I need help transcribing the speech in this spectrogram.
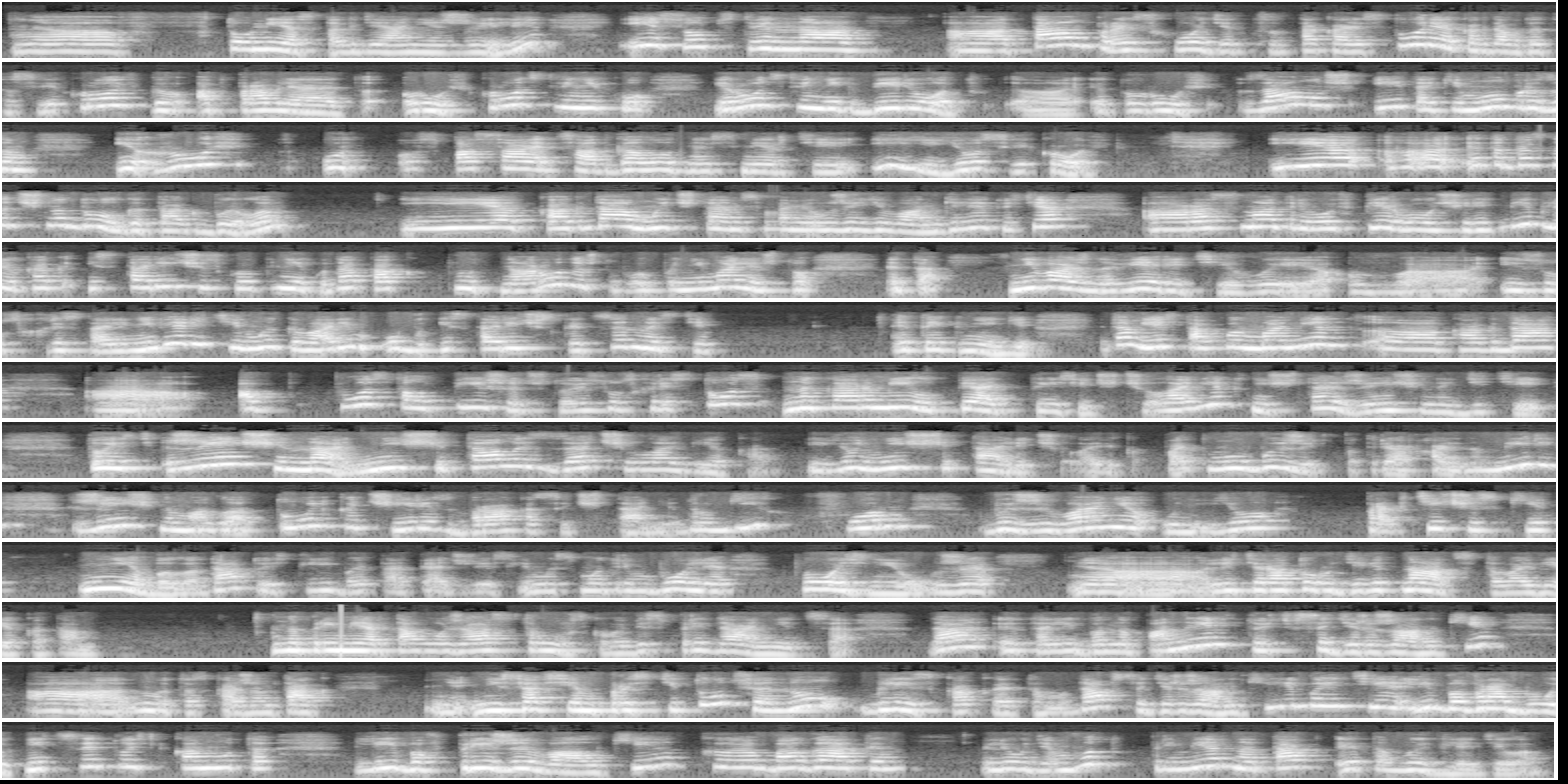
э, в то место, где они жили, и, собственно, там происходит такая история, когда вот эта свекровь отправляет Руфь к родственнику, и родственник берет э, эту Руфь замуж, и таким образом и Руфь спасается от голодной смерти, и ее свекровь. И э, это достаточно долго так было. И когда мы читаем с вами уже Евангелие, то есть я а, рассматриваю в первую очередь Библию как историческую книгу, да, как путь народа, чтобы вы понимали, что это неважно, верите вы в Иисуса Христа или не верите, мы говорим об исторической ценности этой книги. И там есть такой момент, а, когда а, апостол пишет, что Иисус Христос накормил пять тысяч человек, не считая женщин и детей. То есть женщина не считалась за человека, ее не считали человеком. Поэтому выжить в патриархальном мире женщина могла только через бракосочетание. Других форм выживания у нее практически не было. Да? То есть либо это, опять же, если мы смотрим более позднюю уже э, литературу 19 века, там, например, того же Островского, «Беспреданница», да, это либо на панель, то есть в содержанке, а, ну, это, скажем так, не совсем проституция, но близко к этому, да, в содержанке либо идти, либо в работнице, то есть кому-то, либо в приживалке к богатым людям. Вот примерно так это выглядело.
